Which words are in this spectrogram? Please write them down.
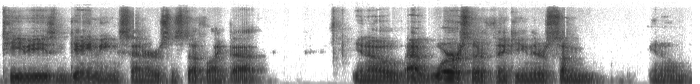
TVs and gaming centers and stuff like that. You know, at worst, they're thinking there's some, you know,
